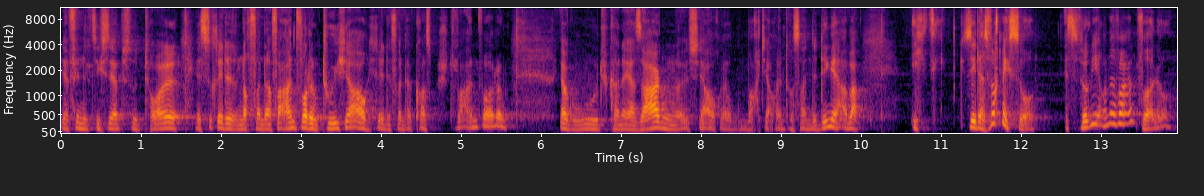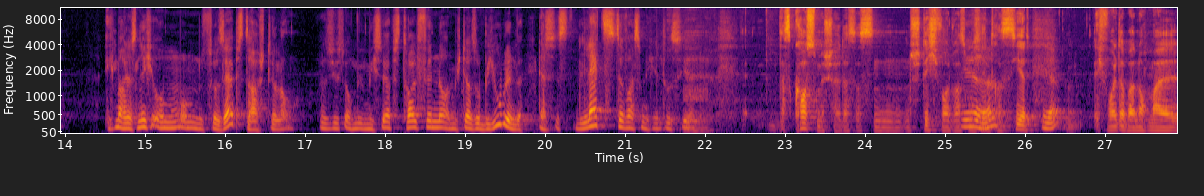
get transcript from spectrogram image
der findet sich selbst so toll. Jetzt redet er noch von der Verantwortung, tue ich ja auch, ich rede von der kosmischen Verantwortung. Ja gut, kann er ja sagen, ist ja auch, macht ja auch interessante Dinge, aber ich sehe das wirklich so. Es ist wirklich auch eine Verantwortung. Ich mache das nicht um, um zur Selbstdarstellung, dass ich irgendwie mich selbst toll finde und mich da so bejubeln will. Das ist das Letzte, was mich interessiert. Das Kosmische, das ist ein Stichwort, was ja. mich interessiert. Ja. Ich wollte aber nochmal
